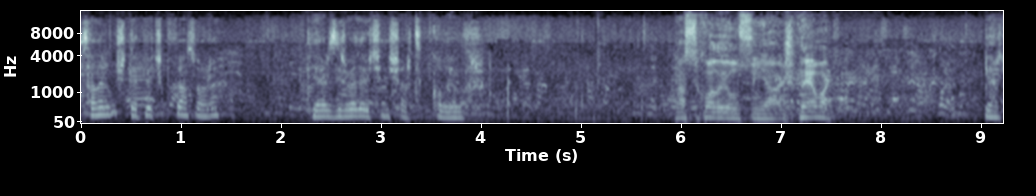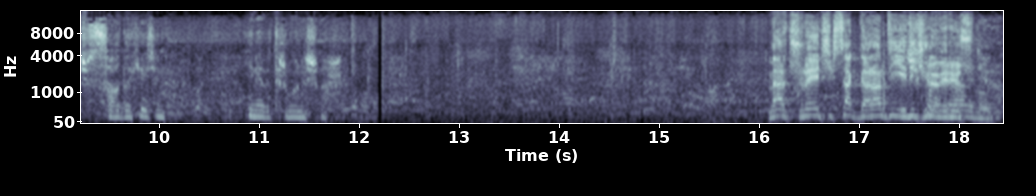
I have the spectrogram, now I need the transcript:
Sanırım şu tepeye çıktıktan sonra diğer zirveler için iş artık kolay olur. Nasıl kolay olsun ya. Şuraya bak. Gerçi sağdaki için yine bir tırmanış var. Mert şuraya çıksak garanti 7 kilo Çıkmaya veriyorsun devam oğlum. ediyorum.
